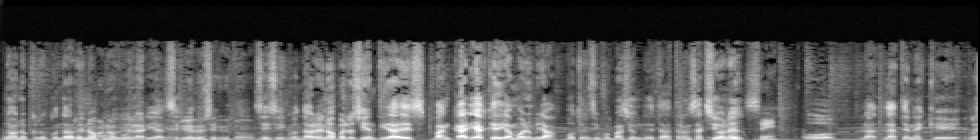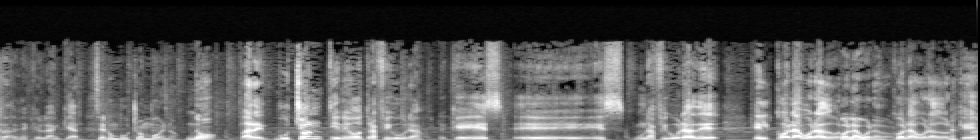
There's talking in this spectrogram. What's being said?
no, no creo contadores no, porque porque, violaría el secreto. viola sí. el secreto Sí, contadores no, pero sí entidades bancarias que digan, bueno, mira, vos tenés información de estas transacciones Sí. o la- las tenés que, O las sea- tenés que blanquear. Ser un buchón bueno. No, para el buchón tiene otra figura, que es, eh, es una figura de el colaborador. Colaborador. colaborador, que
